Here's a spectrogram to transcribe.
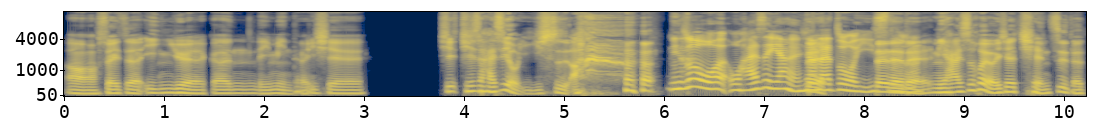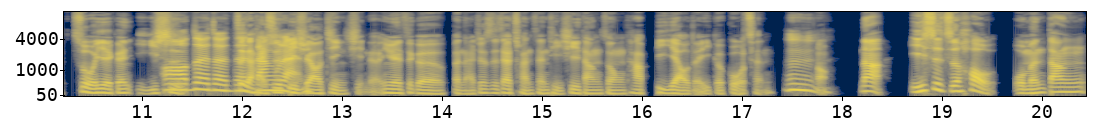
呃，随着音乐跟灵敏的一些，其其实还是有仪式啊，你说我我还是一样很像在做仪式吗，对对对，你还是会有一些前置的作业跟仪式，哦，对对对，这个还是必须要进行的，因为这个本来就是在传承体系当中它必要的一个过程。嗯。好那仪式之后，我们当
